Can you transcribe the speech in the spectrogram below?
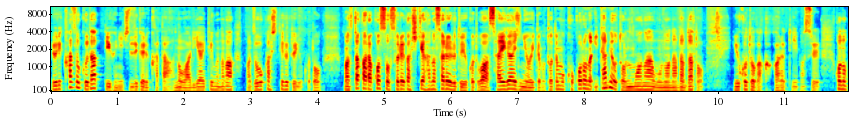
より家族だっていうふうに位置づける方の割合というものが、まあ、増加しているということ。まあ、だからこそそれが引き離されるということは、災害時においてもとても心の痛みを伴うものなのだということが書かれています。この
